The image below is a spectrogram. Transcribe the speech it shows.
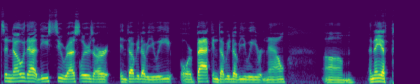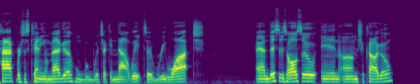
to know that these two wrestlers are in WWE or back in WWE right now. Um, and they have Pac versus Kenny Omega, which I cannot wait to rewatch. And this is also in um, Chicago.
